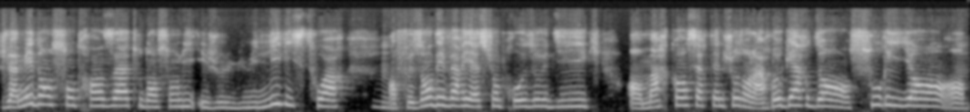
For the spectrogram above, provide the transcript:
je la mets dans son transat ou dans son lit et je lui lis l'histoire mmh. en faisant des variations prosodiques, en marquant certaines choses, en la regardant, en souriant,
